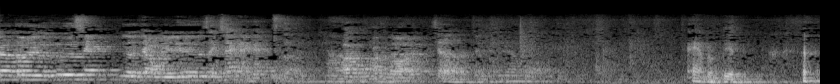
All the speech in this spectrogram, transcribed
giờ tôi cứ xét chào cái danh sách này nhé. Vâng vâng rồi chờ em đầu tiên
